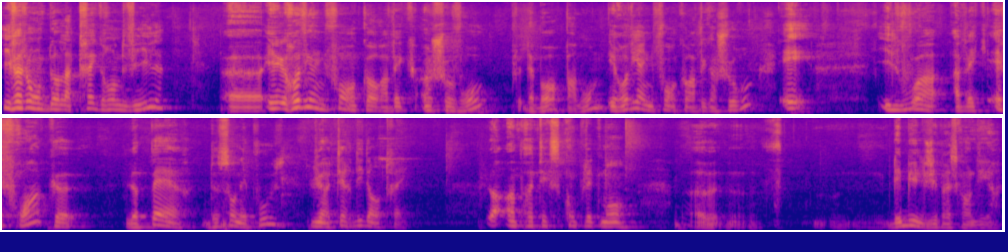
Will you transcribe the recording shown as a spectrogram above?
Il va donc dans la très grande ville euh, et il revient une fois encore avec un chevreau, d'abord, pardon, il revient une fois encore avec un chevreau et il voit avec effroi que le père de son épouse lui interdit d'entrer. Un prétexte complètement euh, débile, j'ai presque envie de dire.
